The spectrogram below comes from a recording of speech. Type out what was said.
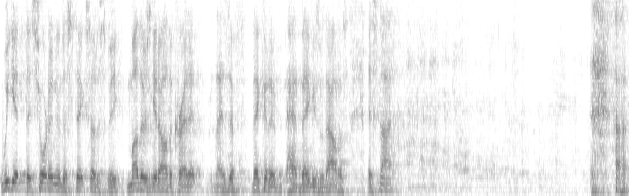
we get the short end of the stick, so to speak. Mothers get all the credit as if they could have had babies without us. It's not.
